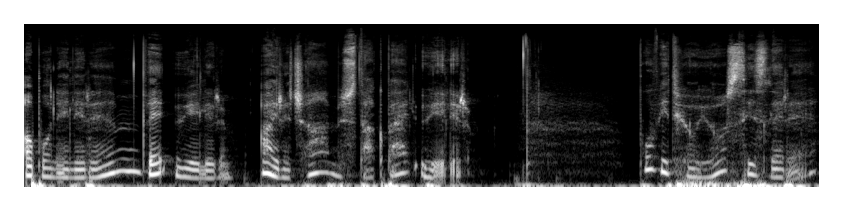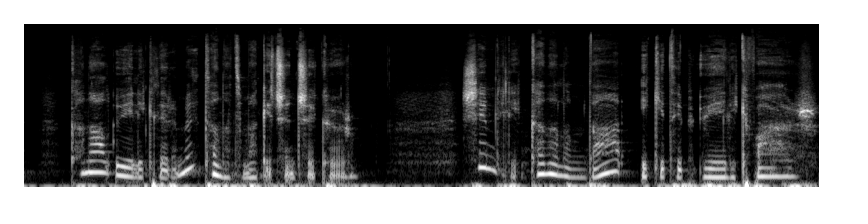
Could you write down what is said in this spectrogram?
abonelerim ve üyelerim, ayrıca müstakbel üyelerim. Bu videoyu sizlere kanal üyeliklerimi tanıtmak için çekiyorum. Şimdilik kanalımda iki tip üyelik var.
